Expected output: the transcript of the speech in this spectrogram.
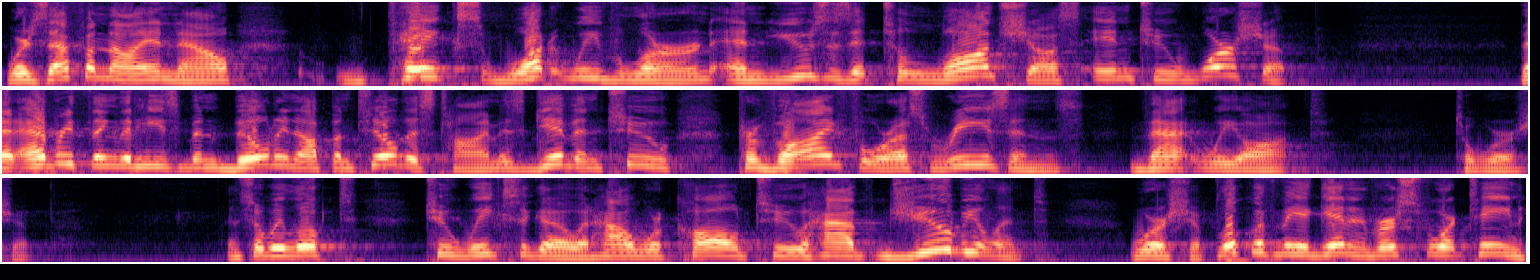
where Zephaniah now takes what we've learned and uses it to launch us into worship. That everything that he's been building up until this time is given to provide for us reasons that we ought to worship. And so we looked two weeks ago at how we're called to have jubilant worship. Look with me again in verse 14.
